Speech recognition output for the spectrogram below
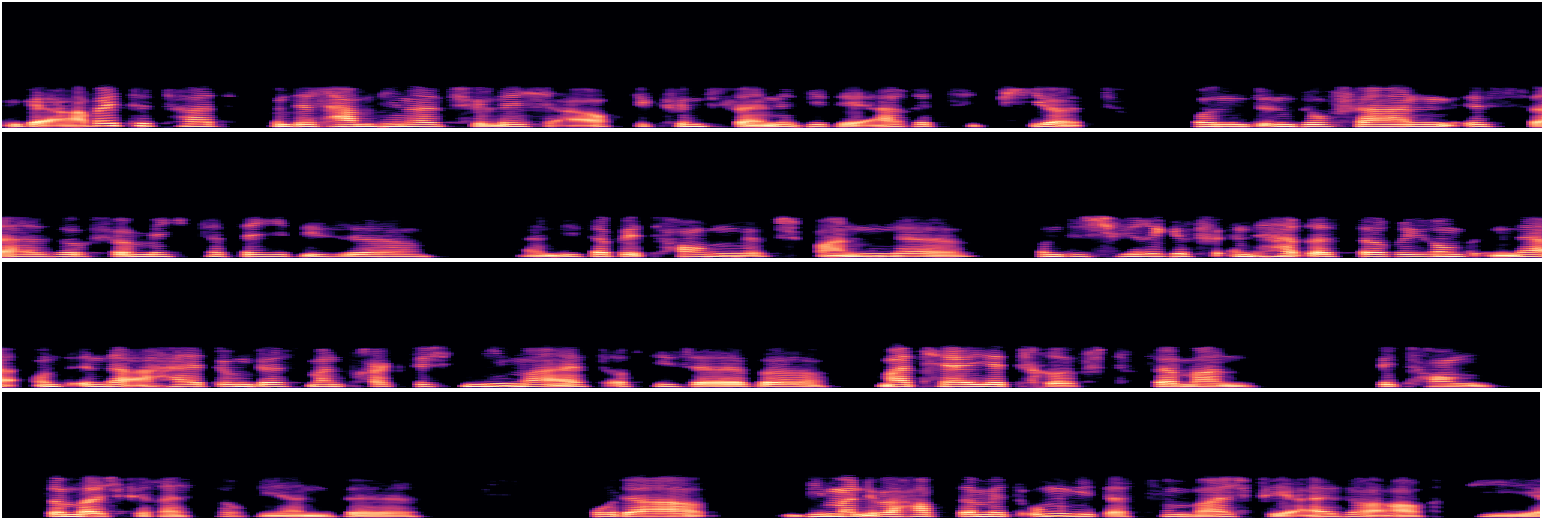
gearbeitet hat. Und das haben die natürlich auch die Künstler in der DDR rezipiert. Und insofern ist also für mich tatsächlich diese, äh, dieser Beton das Spannende und das Schwierige in der Restaurierung in der, und in der Erhaltung, dass man praktisch niemals auf dieselbe Materie trifft, wenn man Beton zum Beispiel restaurieren will. Oder wie man überhaupt damit umgeht, dass zum Beispiel also auch die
